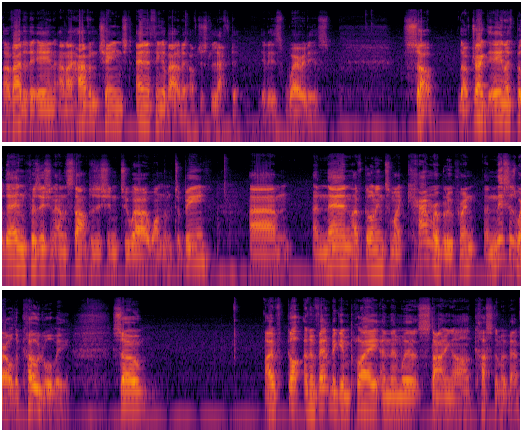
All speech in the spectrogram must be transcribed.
I've added it in and I haven't changed anything about it. I've just left it. It is where it is. So I've dragged it in, I've put the end position and the start position to where I want them to be. Um, and then I've gone into my camera blueprint and this is where all the code will be. So I've got an event begin play and then we're starting our custom event.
